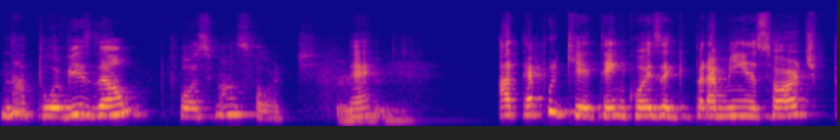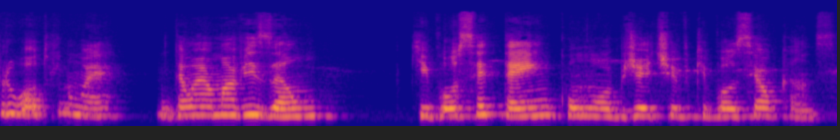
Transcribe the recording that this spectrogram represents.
na tua visão, fosse uma sorte, né? Perfeito. né? Até porque tem coisa que para mim é sorte, para o outro não é. Então é uma visão que você tem com o objetivo que você alcança.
